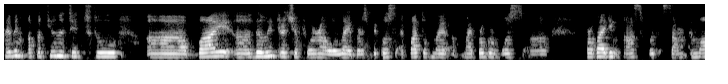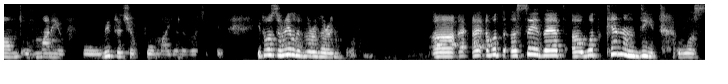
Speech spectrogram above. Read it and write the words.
having opportunity to uh, by uh, the literature for our libraries because a part of my, my program was providing us with some amount of money for literature for my university. It was really very, very important. Uh, I, I, would uh, say that uh, what Kennan did was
